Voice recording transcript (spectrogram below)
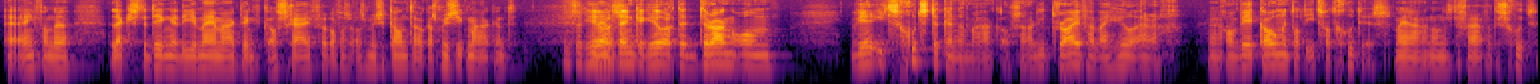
een van de lekkerste dingen die je meemaakt, denk ik, als schrijver of als, als muzikant ook, als muziekmakend. Het is ook heel erg, denk ik, heel erg de drang om weer iets goeds te kunnen maken of zo. Die drive hebben wij heel erg. Gewoon weer komen tot iets wat goed is. Maar ja, en dan is de vraag, wat is goed?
